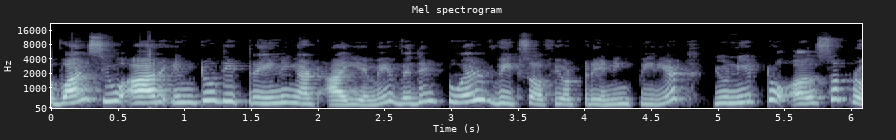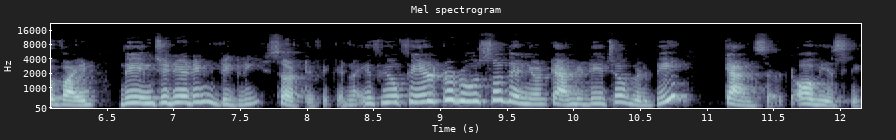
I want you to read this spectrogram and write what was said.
once you are into the training at IMA within 12 weeks of your training period you need to also provide the engineering degree certificate. Now if you fail to do so then your candidature will be cancelled obviously.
